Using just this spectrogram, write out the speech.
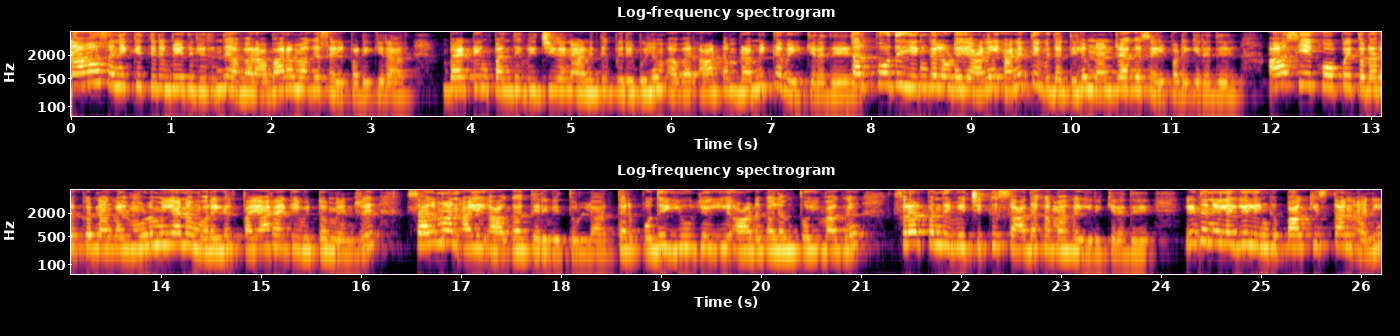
நவாஸ் அணிக்கு திரும்பியதிலிருந்து அவர் அபாரமாக செயல்படுகிறார். பேட்டிங் பந்து வீச்சு என அனைத்து பிரிவிலும் அவர் ஆட்டம் பிரமிக்க வைக்கிறது. தற்போது எங்களுடைய அணி அனைத்து விதத்திலும் நன்றாக செயல்படுகிறது. ஆசிய கோப்பை தொடருக்கு நாங்கள் முழுமையான முறையில் தயாராகிவிட்டோம் என்று சல்மான் அலி ஆகா தெரிவித்துள்ளார். தற்போது யுஏஇ ஆடுகளம் தொய்வாக சுழற்பந்து வீச்சுக்கு சாதகமாக இருக்கிறது. இந்த நிலையில் இங்கு பாகிஸ்தான் அணி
